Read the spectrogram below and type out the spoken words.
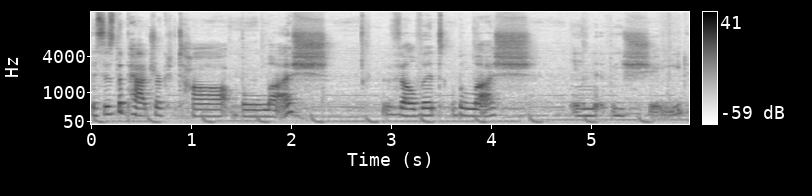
This is the Patrick Ta Blush, Velvet Blush in the shade.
